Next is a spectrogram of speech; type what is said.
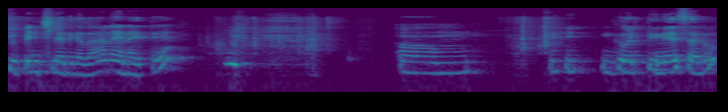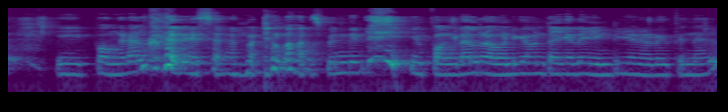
చూపించలేదు కదా నేనైతే. ఇంకోటి తినేసాను ఈ పొంగడాలు కూడా వేసాను అనమాట మా హస్బెండ్ ఈ పొంగడాలు రౌండ్గా ఉంటాయి కదా ఏంటి అని అడుగుతున్నారు.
